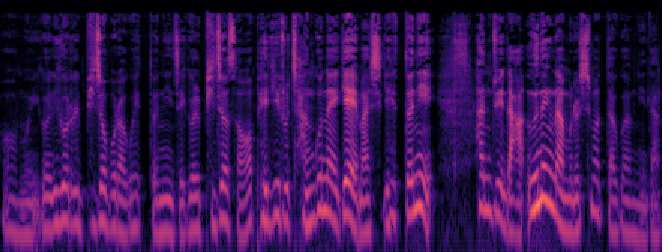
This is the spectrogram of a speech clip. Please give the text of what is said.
어 뭐 이거 이거를 빚어보라고 했더니 이제 그걸 빚어서 백일후 장군에게 마시게 했더니 한 뒤에 나 은행나무를 심었다고 합니다.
